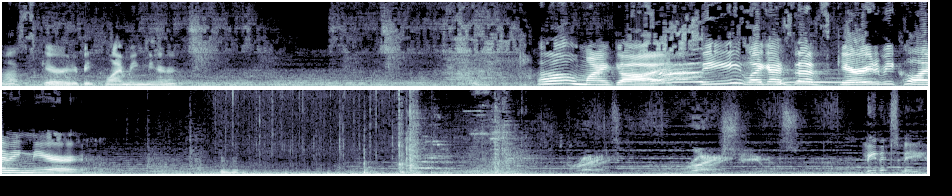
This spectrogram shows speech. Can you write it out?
That's scary to be climbing near. Oh my god. Ah! See? Like I said, scary to be climbing near. Right. Right, Shields. Leave it to me.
